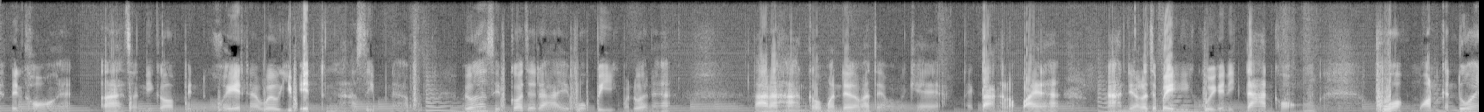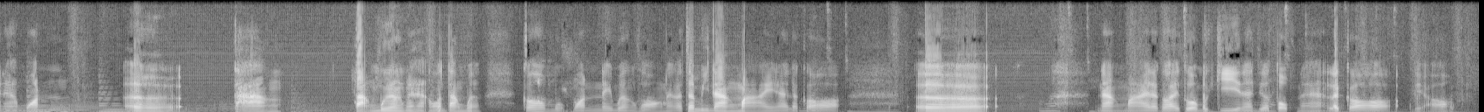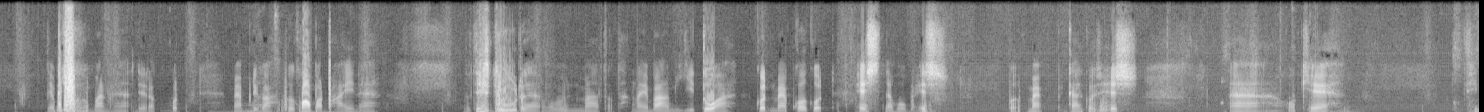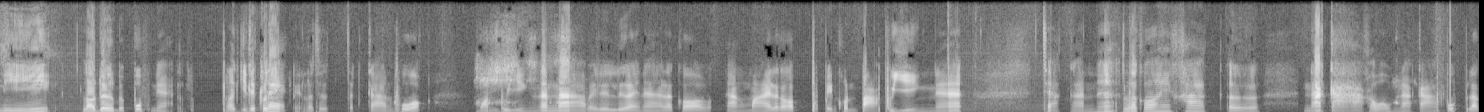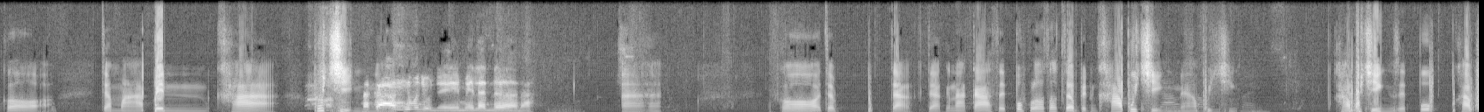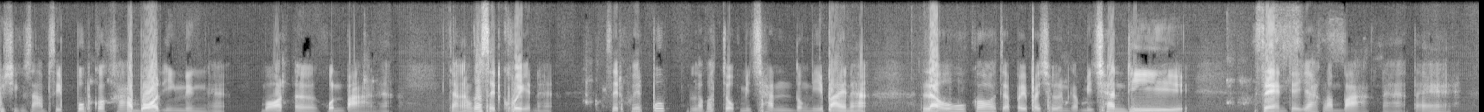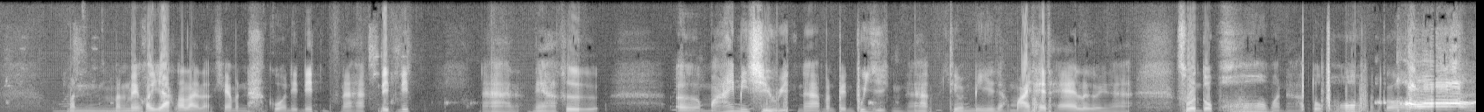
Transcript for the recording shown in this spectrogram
เป็นของฮะอ่าส่วนนี้ก็เป็นเควสนะเวลยี่สิบเอ็ดถึงห้าสิบนะครับ เวลห้าสิบก็จะได้พวกปีกมาด้วยนะฮะ ร้านอาหารก็เหมือนเดิมนะแต่ว่ามันแค่แตกต่างกันออกไปนะฮะ อ่าเดี๋ยวเราจะไปคุยกันอีกด้านของพวกมอนกันด้วยนะมอนเอ่อต่างต่างเมืองนะฮะมอนต่างเมือง ก็มอนในเมืองสองนะก็จะมีนางไม้นะแล้วก็เอ่อนางไม้แล้วก็ไอตัวเมื่อกี้นะที่เราตบนะฮะแล้วก็เดี๋ยวอย่าไปยุ่งกับมันนะฮะเดี๋ยวเรากดแมปดีกว่าเพื่อความปลอดภัยนะฮะ เราจะดูด้วยว่ามันมาจากทางไหนบ้างมีกี่ตัว กดแมปก็กด H นะผม H เปิดแมปเป็นการกด H อ่าโอเค ทีนี้เราเดินไปปุ๊บเนี่ยภารกิจแรกๆเนี่ยเราจะจัดการพวกมอนผู้หญิงหน้าๆไปเรื่อยๆนะ แล้วก็นางไม้แล้วก็เป็นคนป่าผู้หญิงนะ จากนั้นนะแล้วก็ให้ค่าเอ่อนากาครับผมนากาปุ๊บแล้วก็จะมาเป็นค่า ผู้หญิงนานะกาที่มันอยู่ในเมลเนอร์นะ อ่าฮะ ก็จะจากจากนากาเสร็จปุ๊บแล้วก็จะเป็นค่าผู้หญิงนะครับผู้หญิง ค่าผู้หญิงเสร็จปุ๊บ ค่าผู้หญิงสามสิบปุ๊บก็ค่าบอสอีกหนึ่งฮะ บอสเอ่อคนป่านะฮะ จากนั้นก็เสร็จเควสนะฮะ เสร็จเควสปุ๊บแล้วก็จบมิชชั่นตรงนี้ไปนะฮะ แล้วก็จะไปเผชิญกับมิชชั่นที่แสนจะยากลำบากนะฮะแต่ มันมันไม่ค่อยยากเท่าไหร่หรอกแค่มันน่ากลัวนิดๆนะฮะนิดๆอ่าเนี่ยคือเออไม้มีชีวิตนะมันเป็นผู้หญิงนะฮะที่มันมีจากไม้แท้ๆเลยนะฮะส่วนตัวพ่อมันนะครับตัวพ่อมันก็พอง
